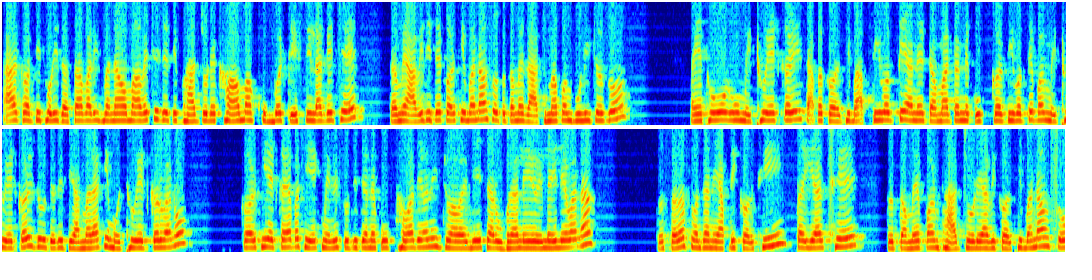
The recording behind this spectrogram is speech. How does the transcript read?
આ કડથી થોડી રસાવાળી બનાવવામાં આવે છે, જેથી ભાત જોડે ખાવામાં ખૂબ જ ટેસ્ટી લાગે છે. તમે આવી રીતે કરથી બનાવશો તો તમે રાજમાં પણ ભૂલી જશો. અહીંયા થોડું મીઠું એડ કરીશ. આપણે કરથી બાફતી વખતે અને ટમાટરને કૂક કરતી વખતે પણ મીઠું એડ કરી દઉં, તેથી ધ્યાનમાં રાખી મીઠું એડ કરવાનું. કરથી એડ કર્યા પછી એક મિનિટ સુધી તેને કૂક થવા દેવાની. જો હવે બે ચાર ઉભરા લઈ લેવાના. તો સરસ મજાની આપણી કળથી તૈયાર છે. તો તમે પણ ભાત જોડે આવી કળથી બનાવશો.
